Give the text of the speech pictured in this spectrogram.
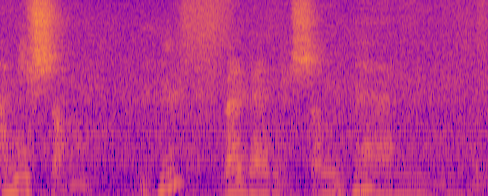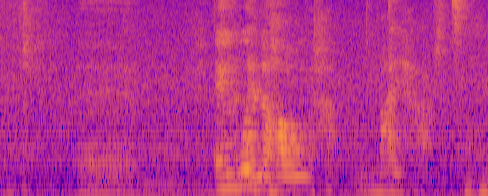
a mission, hmm very very mission, Mhm. um, um, And what and ha- my heart. Mhm.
